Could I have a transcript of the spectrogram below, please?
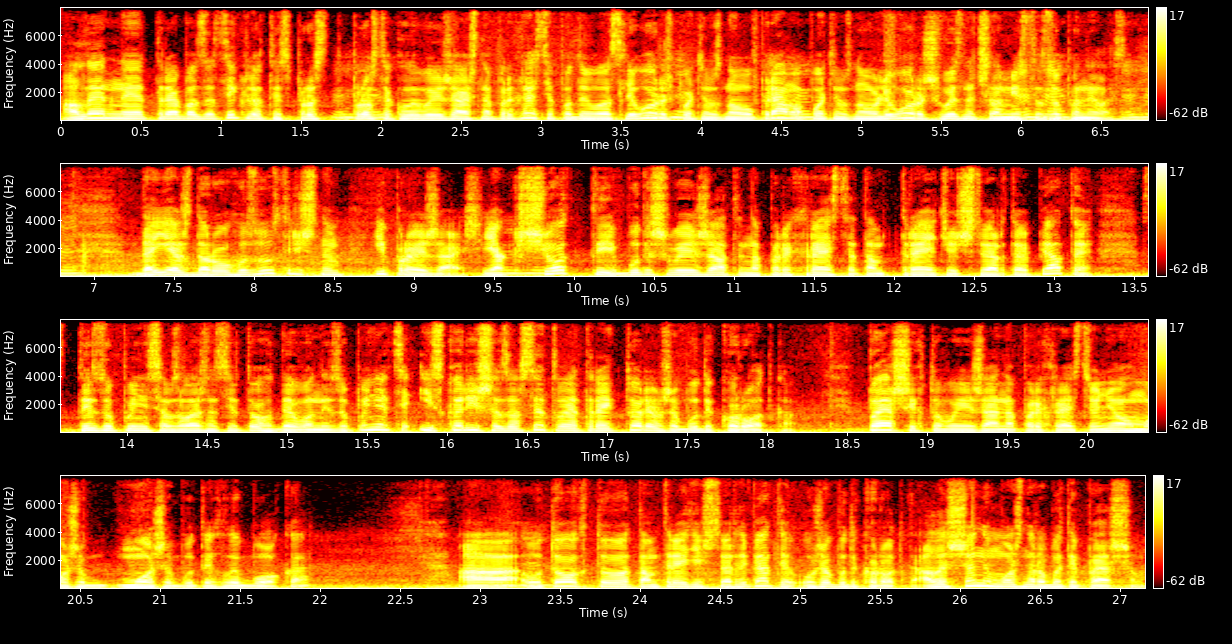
Але не треба зациклюватись. Просто, Мгм. просто коли виїжджаєш на перехрестя, подивилась ліворуч, Мгм. потім знову прямо, Мгм. потім знову ліворуч, визначила місце, Мгм. зупинилась. Мгм. Даєш дорогу зустрічним і проїжджаєш. Якщо ти будеш виїжджати на перехрестя там третьої, четвертої, п'ятої, ти зупинишся в залежності від того, де вони зупиняться, і скоріше за все, твоя траєкторія вже буде коротка. Перший, хто виїжджає на перехрестя, у нього може, може бути глибока. А у того, хто там третій, четвертий, п'ятий, вже буде коротка. Але ще не можна робити першому.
